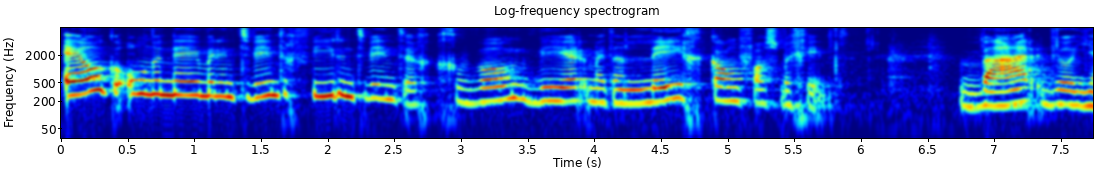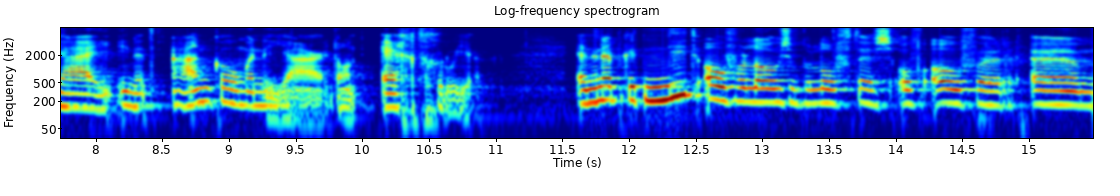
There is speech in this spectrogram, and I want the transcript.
elke ondernemer in 2024 gewoon weer met een leeg canvas begint. Waar wil jij in het aankomende jaar dan echt groeien? En dan heb ik het niet over loze beloftes of over um,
